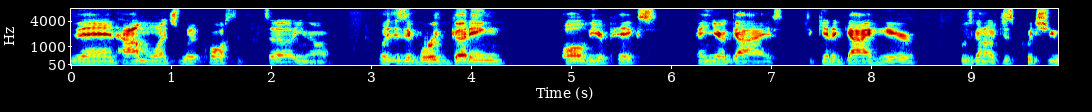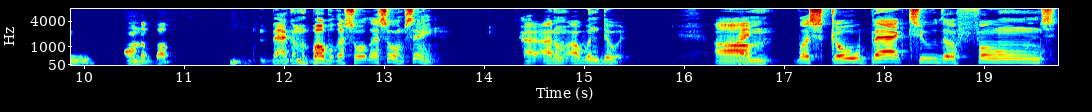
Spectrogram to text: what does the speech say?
then how much would it cost to, to you know, what is it worth gutting all of your picks and your guys to get a guy here who's gonna just put you on the bubble? Back on the bubble. That's all. That's all I'm saying. I, I don't. I wouldn't do it. Um, right. let's go back to the phones.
